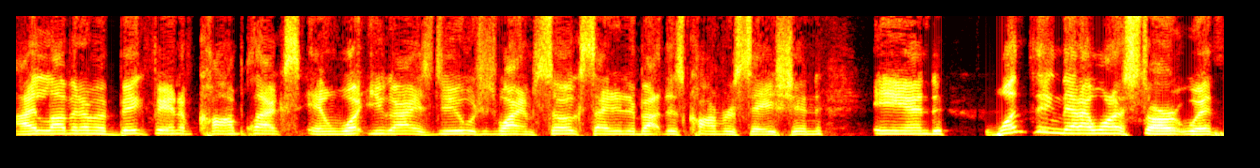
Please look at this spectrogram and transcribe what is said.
I love it. I'm a big fan of Complex and what you guys do, which is why I'm so excited about this conversation. And one thing that I want to start with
